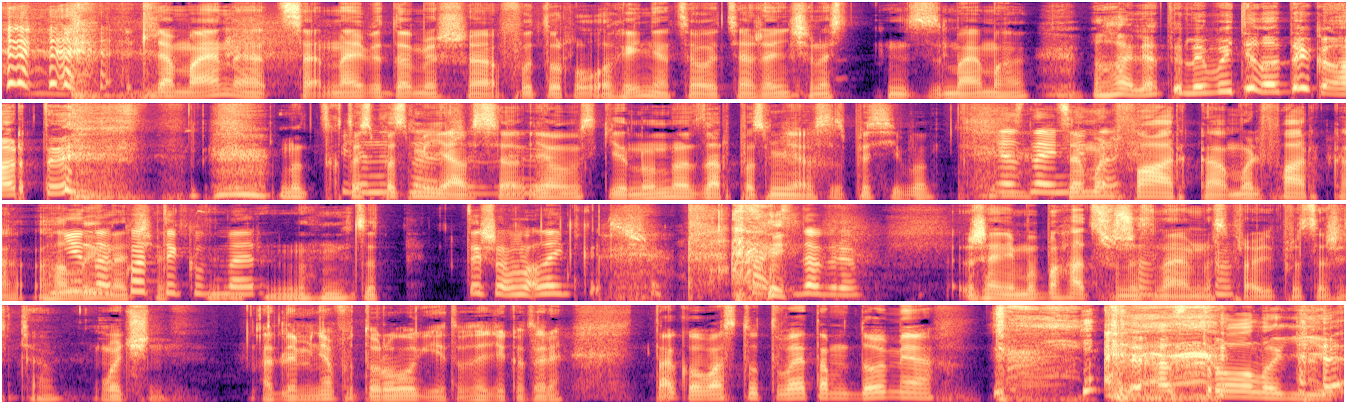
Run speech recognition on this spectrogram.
Для мене це найвідоміша футурологиня, це оця жінка з мема. Галя, ти не виділа Декарти? Ну, Хтось посміявся. Знаю, я вам скину. Ну, Назар посміявся, спасибо. Я знаю, Це мольфарка, мольфарка. Галина. Ніна, котик вмер. Ну, це... Ти що, маленька, чи що? Так, добре. Женя, ми багато що, що? не знаємо насправді про це життя. Очень. А для меня футурологи это вот эти, которые... Так, у вас тут в этом доме... Астрологи.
